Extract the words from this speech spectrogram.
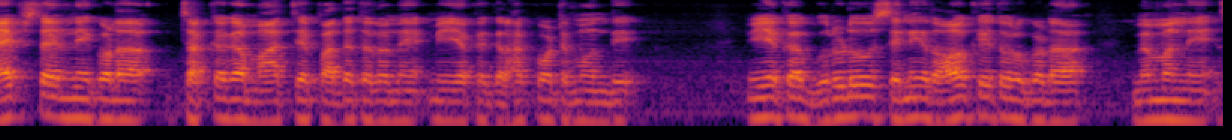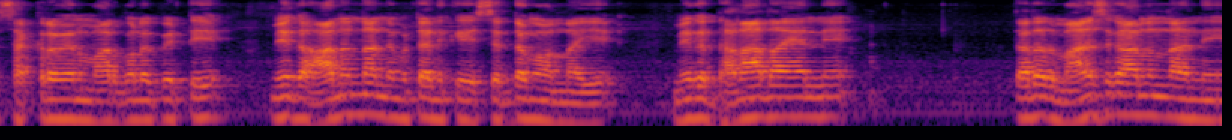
లైఫ్ స్టైల్ని కూడా చక్కగా మార్చే పద్ధతిలోనే మీ యొక్క గ్రహ కూటమి ఉంది. మీ యొక్క గురుడు శని రాహుకేతువులు కూడా మిమ్మల్ని సక్రమైన మార్గంలో పెట్టి మీకు ఆనందాన్ని ఇవ్వటానికి సిద్ధంగా ఉన్నాయి. మీకు ధనాదాయాన్ని తర్వాత మానసిక ఆనందాన్ని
